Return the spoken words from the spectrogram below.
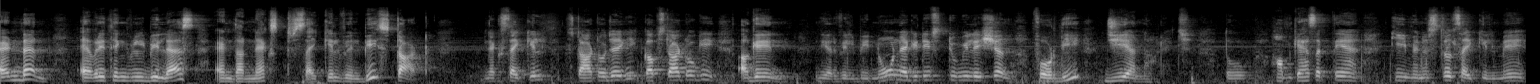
and then everything will be less and the next cycle will be start next cycle start हो जाएगी। कब स्टार्ट होगी? Again there will be no negative stimulation for the G N R H तो हम कह सकते हैं कि मिनिस्ट्रल साइकिल में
